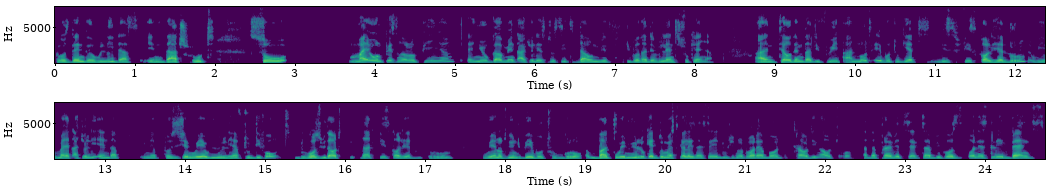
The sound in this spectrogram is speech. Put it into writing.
because then they will lead us in that route. So my own personal opinion, a new government actually has to sit down with people that have lent to Kenya and tell them that if we are not able to get this fiscal headroom, we might actually end up in a position where we will have to default. Because without that fiscal headroom, we are not going to be able to grow. But when we look at domestically, as I said, we should not worry about crowding out of the private sector because honestly, banks,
